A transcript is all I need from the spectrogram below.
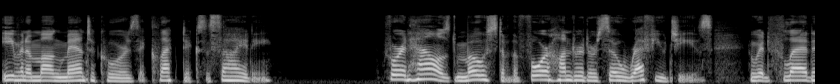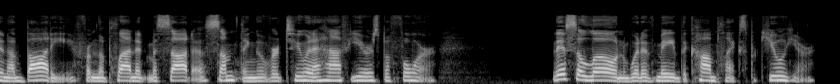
even among Manticore's eclectic society for it housed most of the 400 or so refugees who had fled in a body from the planet Masada something over two and a half years before. This alone would have made the complex peculiar,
